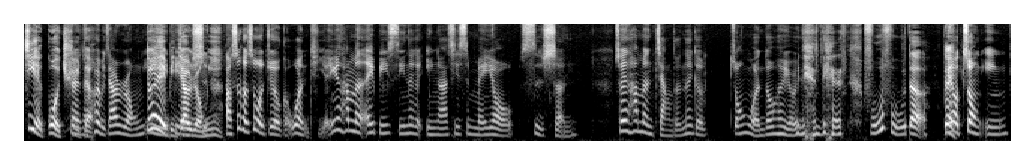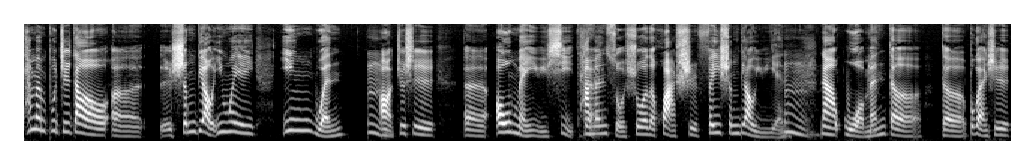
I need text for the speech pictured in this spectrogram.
借过去的。会比较容易，对比较容易。老师，可是我觉得有个问题，因为他们 A B C 那个音啊，其实没有四声，所以他们讲的那个中文都会有一点点浮浮的，对。没有重音。他们不知道呃呃声调，因为英文嗯。啊，就是呃欧美语系，他们所说的话是非声调语言。嗯。那我们的的不管是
